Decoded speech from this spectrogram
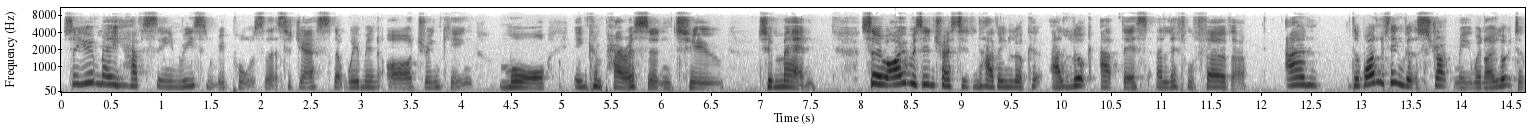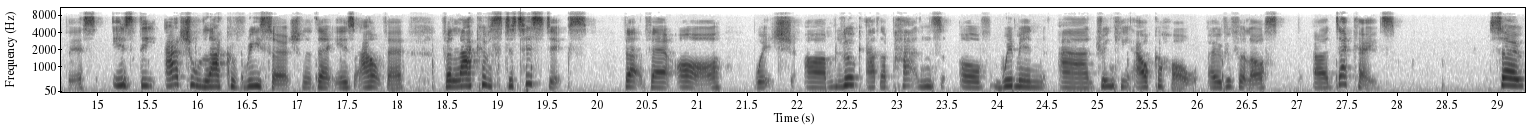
So you may have seen recent reports that suggest that women are drinking more in comparison to to men. So I was interested in having look a look at this a little further. And the one thing that struck me when I looked at this is the actual lack of research that there is out there, the lack of statistics that there are which um, look at the patterns of women and drinking alcohol over the last uh, decades. So,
